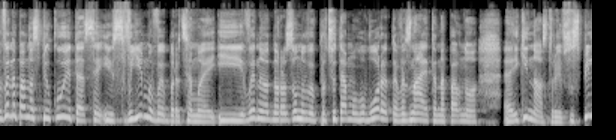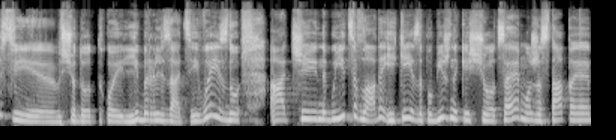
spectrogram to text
ви напевно спілкуєтеся із своїми виборцями, і ви неодноразово про цю тему говорите. Ви знаєте, напевно, е, які настрої в суспільстві е, щодо такої лібералізації виїзду. А чи не боїться влада, і які є запобіжники, що це може стати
